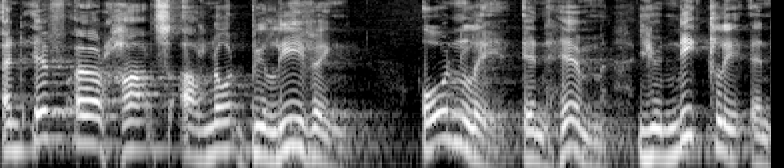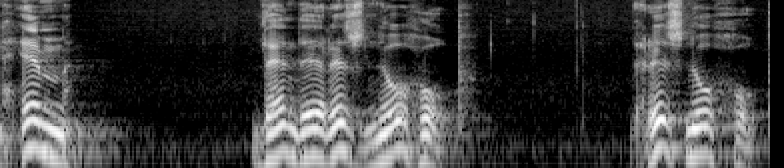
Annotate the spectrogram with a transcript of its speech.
and if our hearts are not believing only in Him, uniquely in Him, then there is no hope. There is no hope.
